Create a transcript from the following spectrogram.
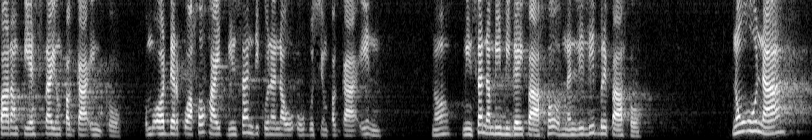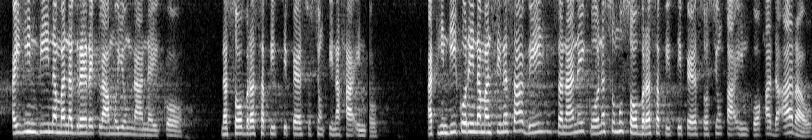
parang piyesta yung pagkain ko. Umuorder po ako kahit minsan hindi ko na nauubos yung pagkain. No? Minsan namimigay pa ako, nanlilibre pa ako. Nung una, ay hindi naman nagrereklamo yung nanay ko na sobra sa 50 pesos yung kinakain ko. At hindi ko rin naman sinasabi sa nanay ko na sumusobra sa 50 pesos yung kain ko kada araw.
